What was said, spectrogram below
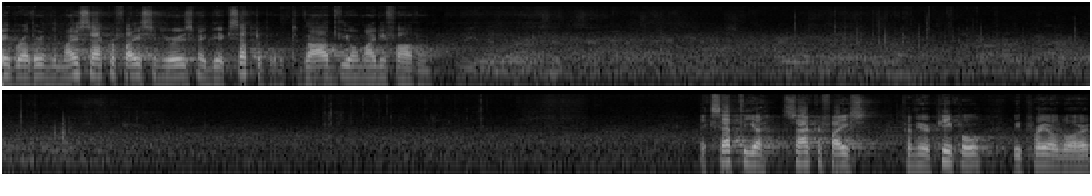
Pray, brethren, that my sacrifice and yours may be acceptable to God the Almighty Father. Accept the uh, sacrifice from your people, we pray, O Lord,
